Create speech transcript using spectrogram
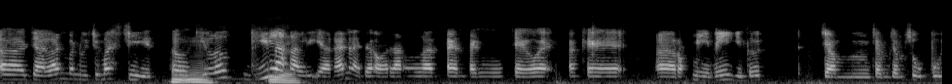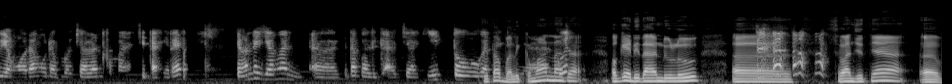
eh, jalan menuju masjid. Oh, Mm-mm. gila, gila Iya. kali ya kan ada orang ngetenteng cewek pakai eh, rok mini gitu jam jam jam subuh yang orang udah mau jalan ke masjid akhirnya jangan deh jangan eh, kita balik aja gitu. kita balik ke mana Gue- cak oke ditahan dulu Eh, selanjutnya eh,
